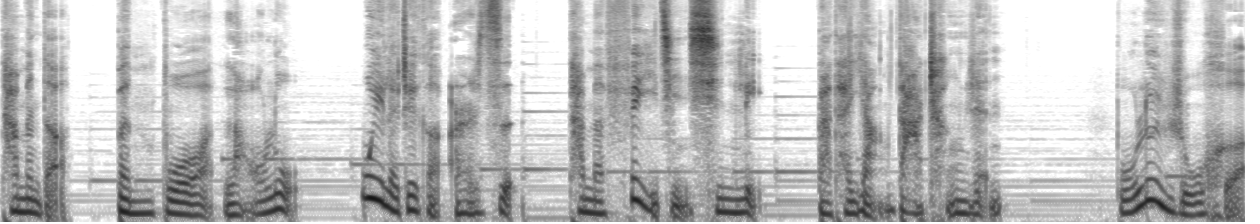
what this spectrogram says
他们的。奔波劳碌，为了这个儿子，他们费尽心力把他养大成人。不论如何，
